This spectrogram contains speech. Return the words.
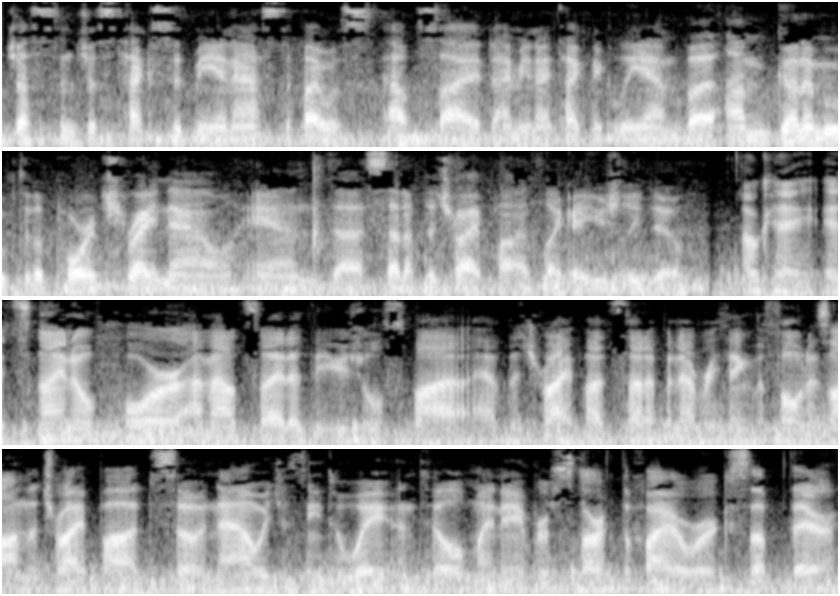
Justin just texted me and asked if I was outside. I mean, I technically am, but I'm gonna move to the porch right now and uh, set up the tripod like I usually do. Okay, it's 9.04, I'm outside at the usual spot. I have the tripod set up and everything. The phone is on the tripod, so now we just need to wait until until my neighbors start the fireworks up there.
